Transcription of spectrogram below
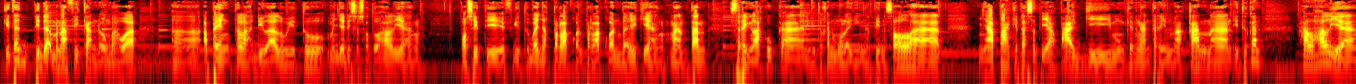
kita tidak menafikan dong bahwa uh, apa yang telah dilalui itu menjadi sesuatu hal yang positif gitu. Banyak perlakuan-perlakuan baik yang mantan sering lakukan gitu kan. Mulai ngingetin sholat nyapa kita setiap pagi mungkin nganterin makanan. Itu kan hal-hal yang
